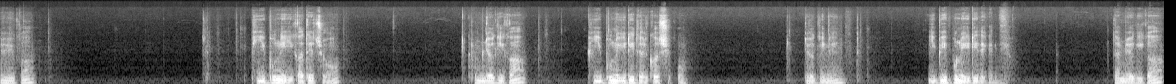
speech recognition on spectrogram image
여기가 b분의 2가 되죠. 그럼 여기가 b분의 1이 될 것이고 여기는 2b분의 1이 되겠네요. 그 다음 여기가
